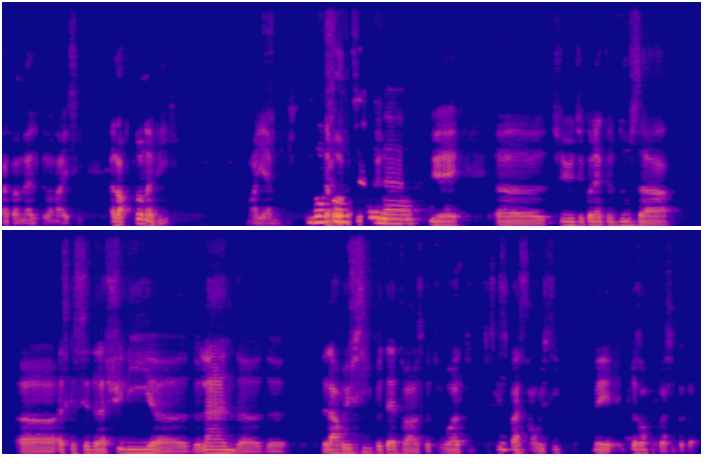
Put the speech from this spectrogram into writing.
fraternel que l'on a ici. Alors, ton avis, Mariam? Bonjour. Euh, tu te connectes d'où ça? Euh, Est-ce que c'est de la Chili, euh, de l'Inde, de, de la Russie peut-être hein, Est-ce que tu vois tout, ce qui se passe en Russie? Mais présente-toi s'il te plaît.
